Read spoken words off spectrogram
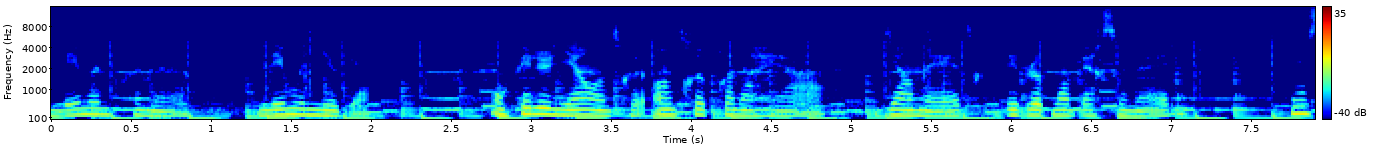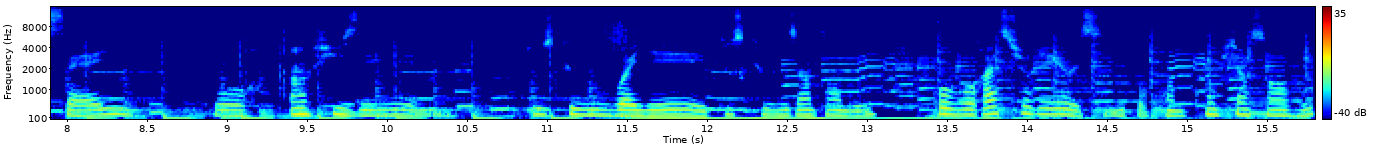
les Moonpreneurs, les Moon Yoga. On fait le lien entre entrepreneuriat, bien-être, développement personnel, conseils, pour infuser euh, tout ce que vous voyez et tout ce que vous entendez, pour vous rassurer aussi, pour prendre confiance en vous,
